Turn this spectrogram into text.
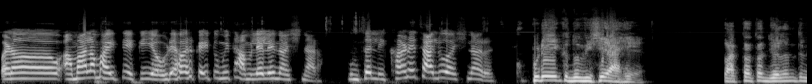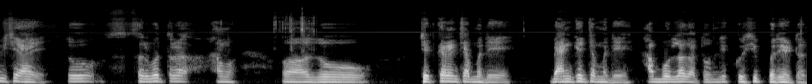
पण आम्हाला माहिती आहे की एवढ्यावर काही तुम्ही थांबलेले नसणार. तुमचं लिखाण हे चालू असणारच. पुढे एक जो विषय आहे तो आताचा ज्वलंत विषय आहे तो सर्वत्र जो शेतकऱ्यांच्या मध्ये बँकेच्या मध्ये हा बोलला जातो म्हणजे कृषी पर्यटन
